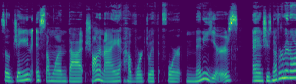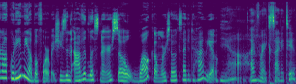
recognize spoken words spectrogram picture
So, Jane is someone that Sean and I have worked with for many years, and she's never been on Aquademia before, but she's an avid listener. So, welcome. We're so excited to have you. Yeah, I'm very excited too.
